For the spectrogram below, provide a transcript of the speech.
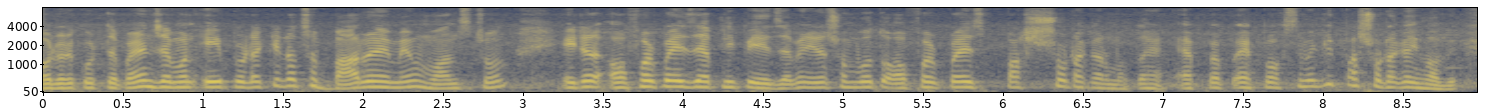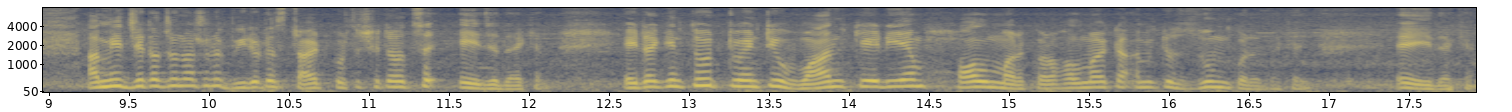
অর্ডার করতে পারেন। যেমন এই প্রোডাক্ট এটা হচ্ছে বারো এম এম ওয়ান স্টোন এটার অফার প্রাইসে আপনি পেয়ে যাবেন। এটা সম্ভবত অফার প্রাইস পাঁচশো টাকার মতো হ্যাঁ অ্যাপ্রক্সিমেটলি পাঁচশো টাকাই হবে। আমি যেটার জন্য আসলে ভিডিওটা স্টার্ট করছি সেটা হচ্ছে এই যে দেখেন। এটা কিন্তু টোয়েন্টি ওয়ান কেডিএম হলমার্ক করা। হলমার্কটা আমি একটু জুম করে দেখাই। এই দেখেন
